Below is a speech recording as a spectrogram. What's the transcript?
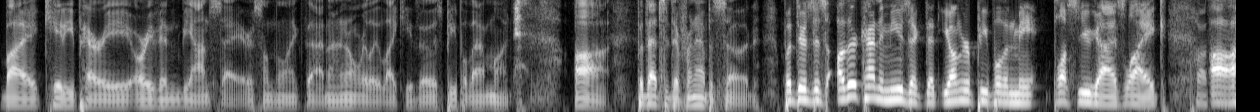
by Katy Perry or even Beyonce or something like that. And I don't really like either of those people that much. Uh, but that's a different episode. But there's this other kind of music that younger people than me, plus you guys, like. Uh,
